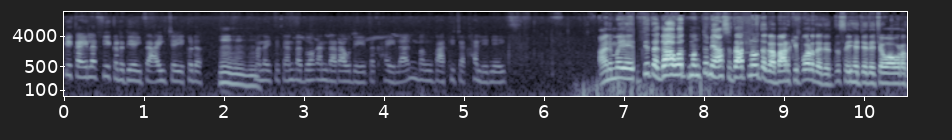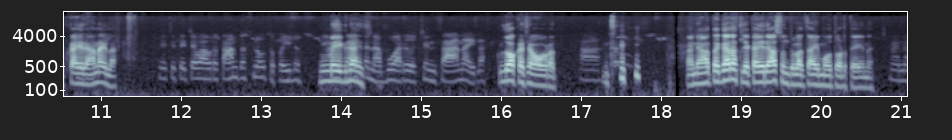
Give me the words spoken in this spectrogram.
पिकायला तिकडं द्यायचं आईच्या इकडं. हम्म, हम्म, हम्म. म्हणायचं त्यांना दोघांना राहू द्यायचं खायला आणि मग बाकीच्या खाली न्यायचं. आणि मग हे तिथं गावात मग तुम्ही असं जात नव्हतं का? बारकी पोरदा देत तसं ह्याच्या त्याच्या वावरात काय रे आणायला? त्याच्या त्याच्या वावरात नव्हतं पहिलं. मग एक नाही जायचं ना बुवार चिंचा आणायला. लोकांच्या वावरात. हा. आणि आता घरातल्या काय रे असून तुला चाय मग तोडता येणं हा ना.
